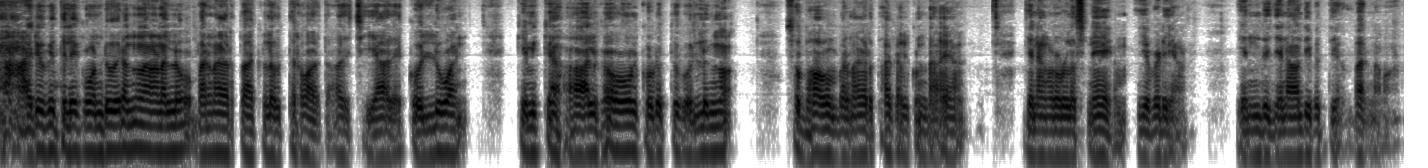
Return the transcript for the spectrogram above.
ആരോഗ്യത്തിലേക്ക് കൊണ്ടുവരുന്നതാണല്ലോ ഭരണകർത്താക്കളുടെ ഉത്തരവാദിത്തം. അത് ചെയ്യാതെ കൊല്ലുവാൻ കെമിക്കൽ ആൽക്കഹോൾ കൊടുത്ത് കൊല്ലുന്ന സ്വഭാവം ഭരണകർത്താക്കൾക്കുണ്ടായാൽ ജനങ്ങളുള്ള സ്നേഹം എവിടെയാണ്? എന്ത് ജനാധിപത്യ ഭരണമാണ്?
